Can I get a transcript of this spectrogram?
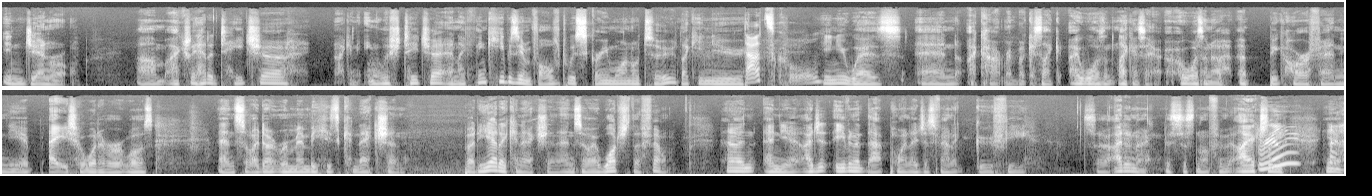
in general. Um, I actually had a teacher, like an English teacher, and I think he was involved with Scream one or two. Like he knew That's cool. he knew Wes, and I can't remember because like I wasn't like I say I wasn't a, a big horror fan in year eight or whatever it was, and so I don't remember his connection, but he had a connection, and so I watched the film, and and yeah, I just even at that point I just found it goofy, so I don't know, it's just not for me. I actually Really? yeah,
